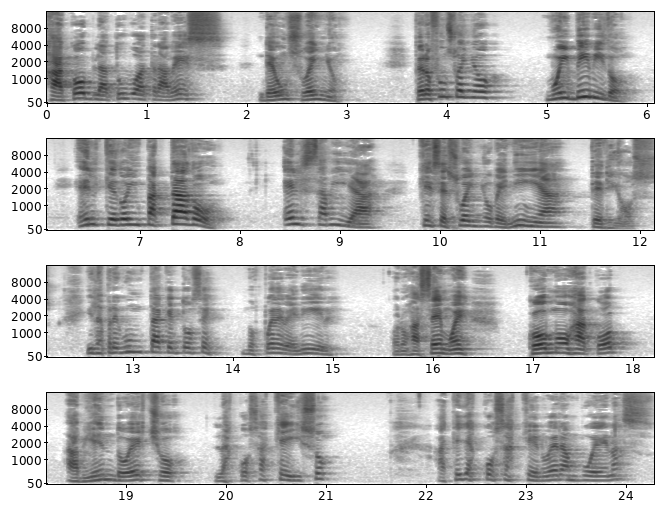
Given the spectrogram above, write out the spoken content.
Jacob la tuvo a través de un sueño, pero fue un sueño muy vívido. Él quedó impactado. Él sabía que ese sueño venía de Dios. Y la pregunta que entonces nos puede venir o nos hacemos es, ¿cómo Jacob, habiendo hecho las cosas que hizo, aquellas cosas que no eran buenas,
